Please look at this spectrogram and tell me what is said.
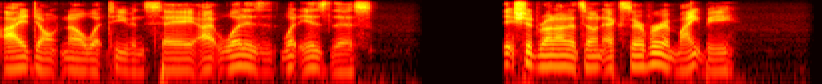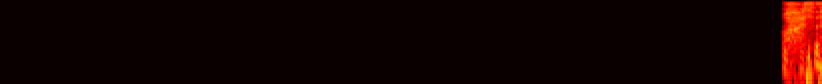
I don't know what to even say. I, what is what is this? It should run on its own X server. It might be. What, the,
